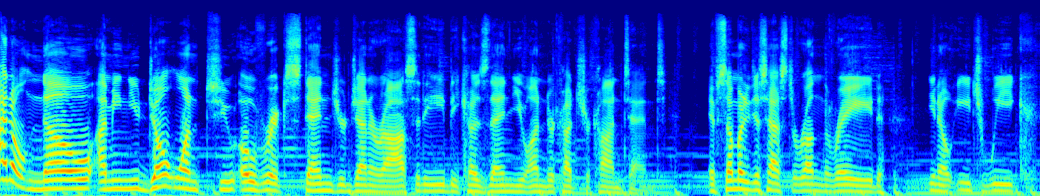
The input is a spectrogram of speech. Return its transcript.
I don't know. I mean, you don't want to overextend your generosity because then you undercut your content. If somebody just has to run the raid, you know, each week,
